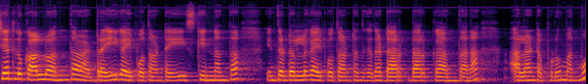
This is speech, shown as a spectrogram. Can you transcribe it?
చేతులు కాళ్ళు అంతా డ్రైగా అయిపోతూ ఉంటాయి స్కిన్ అంతా ఇంత డల్గా అయిపోతూ ఉంటుంది కదా డార్క్ డార్క్గా అంతానా. అలాంటప్పుడు మనము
